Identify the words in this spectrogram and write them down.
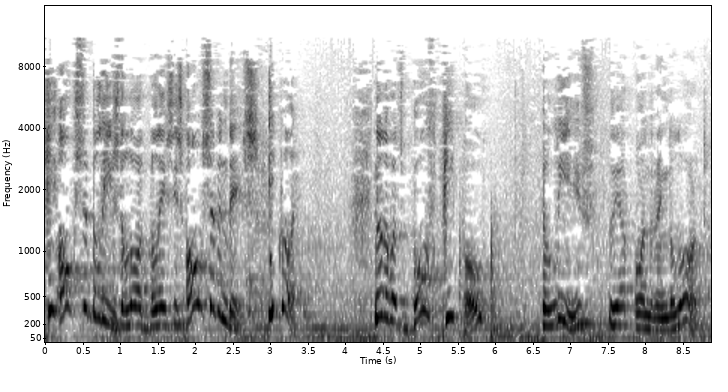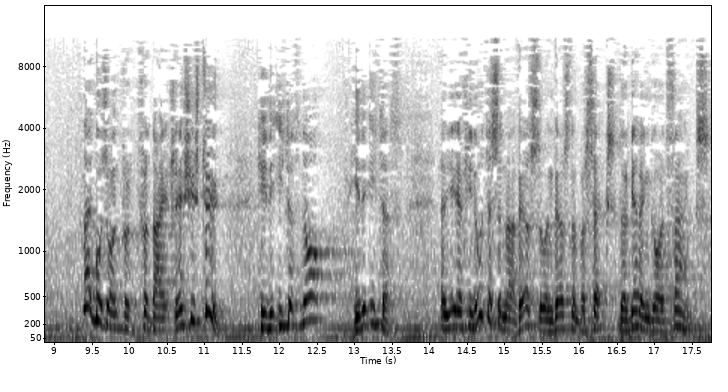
he also believes the Lord blesses all seven days equally. In other words, both people believe they are honouring the Lord. That goes on for, for dietary issues too. He that eateth not, he that eateth. If you notice in that verse, though, in verse number six, they're giving God thanks.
